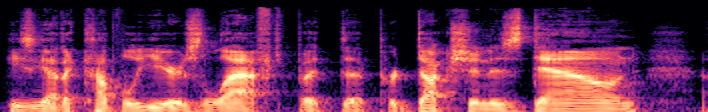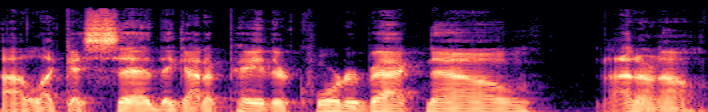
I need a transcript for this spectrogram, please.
He's got a couple years left, but the production is down. Uh, like I said, they got to pay their quarterback now. I don't know.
